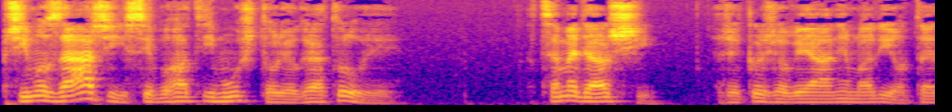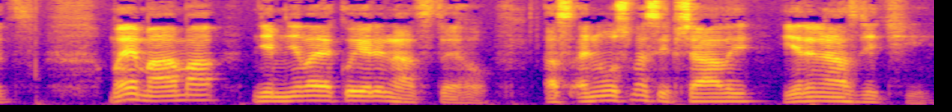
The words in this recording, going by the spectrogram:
Přímo září si bohatý muž, Tolio, gratuluji. Chceme další, řekl žoviálně mladý otec. Moje máma mě měla jako jedenáctého a s Anou jsme si přáli jedenáct dětí.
